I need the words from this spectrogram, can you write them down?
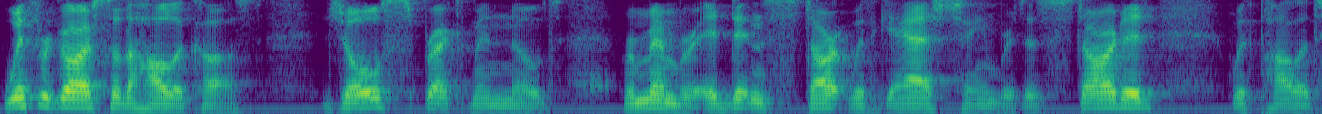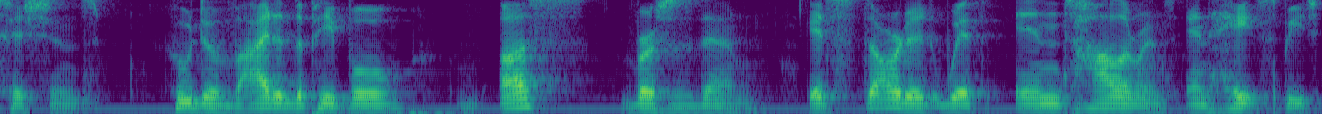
With regards to the Holocaust, Joel Sprechman notes remember, it didn't start with gas chambers, it started with politicians who divided the people, us versus them. It started with intolerance and hate speech.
